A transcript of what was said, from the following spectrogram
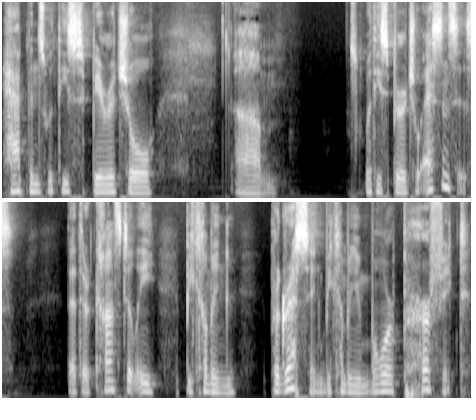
happens with these spiritual, um, with these spiritual essences, that they're constantly becoming, progressing, becoming more perfect,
